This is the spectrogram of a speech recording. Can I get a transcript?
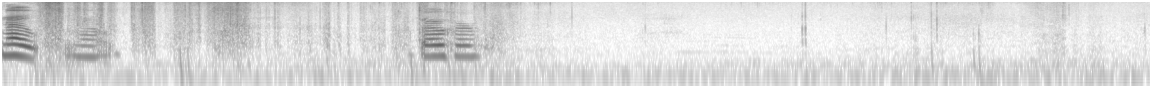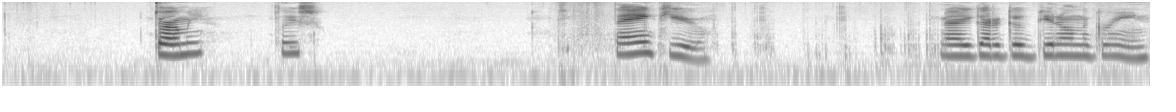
No, no. Throw her. Throw me, please. Thank you. Now you gotta go get on the green.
